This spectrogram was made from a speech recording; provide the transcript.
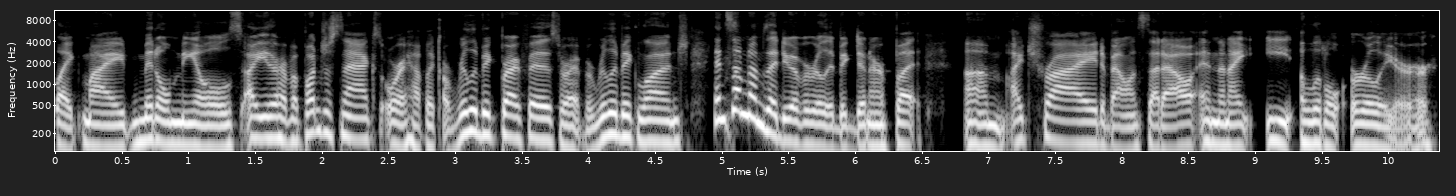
Like my middle meals, I either have a bunch of snacks or I have like a really big breakfast or I have a really big lunch. And sometimes I do have a really big dinner, but um, I try to balance that out and then I eat a little earlier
